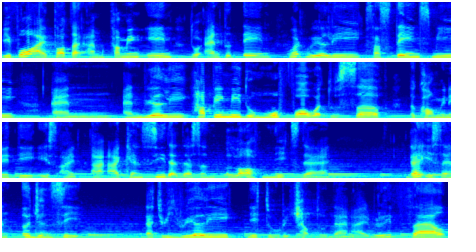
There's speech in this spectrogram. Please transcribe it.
Before, I thought that I'm coming in to entertain. What really sustains me and, and really helping me to move forward to serve the community is I, I, I can see that there's a, a lot of needs there. There is an urgency that we really need to reach out to them. I really felt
